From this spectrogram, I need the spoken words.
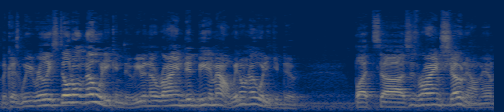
because we really still don't know what he can do. Even though Ryan did beat him out, we don't know what he can do. But uh, this is Ryan's show now, man.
